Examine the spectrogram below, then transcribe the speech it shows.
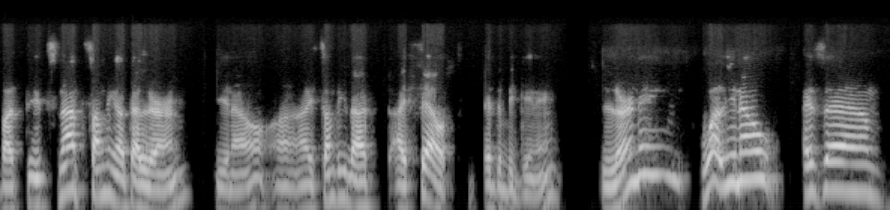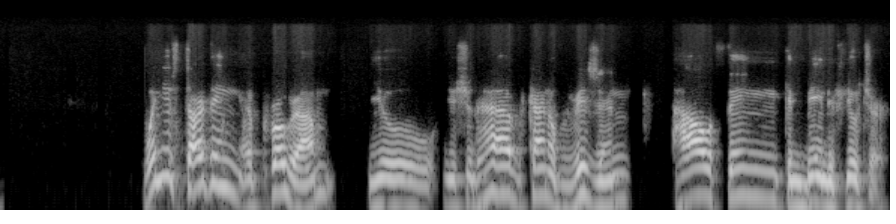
but it's not something that I learned. You know, uh, it's something that I felt at the beginning. Learning, well, you know, as a um, when you're starting a program, you you should have kind of vision how thing can be in the future.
